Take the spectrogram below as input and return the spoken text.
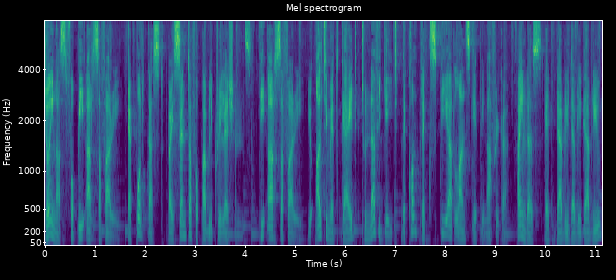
Join us for PR Safari, a podcast by Center for Public Relations. PR Safari, your ultimate guide to navigate the complex PR landscape in Africa. Find us at www.cpr.africa.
